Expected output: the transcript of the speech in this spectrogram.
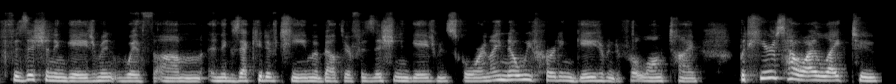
physician engagement with um, an executive team about their physician engagement score. And I know we've heard engagement for a long time, but here's how I like to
